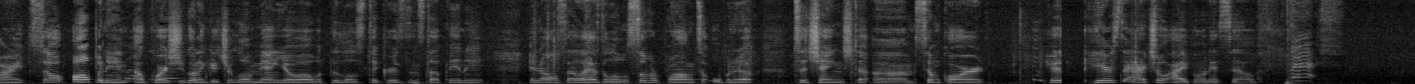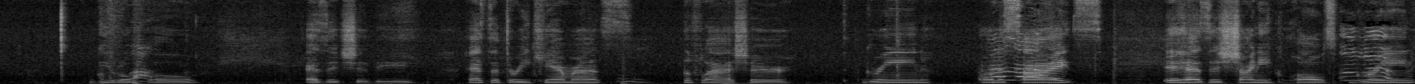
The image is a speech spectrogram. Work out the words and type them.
All right, so opening, of course, you're going to get your little manual with the little stickers and stuff in it. And also has a little silver prong to open it up to change the um, SIM card. Here, here's the actual iPhone itself. Beautiful, as it should be. Has the three cameras, the flasher, green on the sides. It has this shiny gloss green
